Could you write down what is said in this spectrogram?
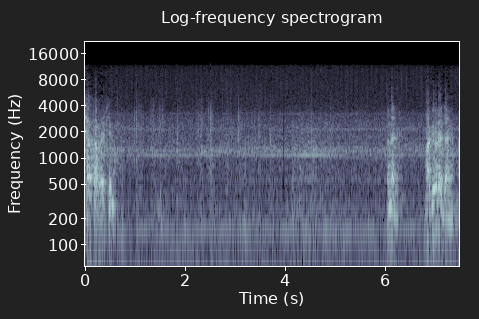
ဖြတ်တာပဲဖြစ်မှာ ပြောတဲ့အတိုင်းပဲ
